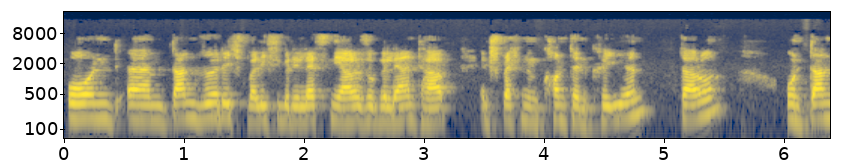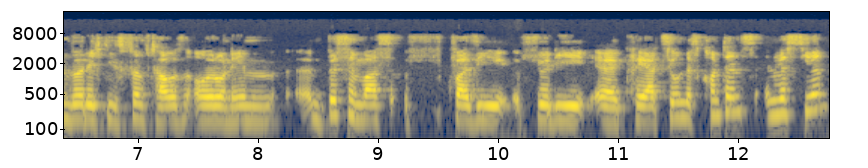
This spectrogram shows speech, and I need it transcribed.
Und ähm, dann würde ich, weil ich es über die letzten Jahre so gelernt habe, entsprechenden Content kreieren darum. Und dann würde ich diese 5000 Euro nehmen, ein bisschen was quasi für die äh, Kreation des Contents investieren.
